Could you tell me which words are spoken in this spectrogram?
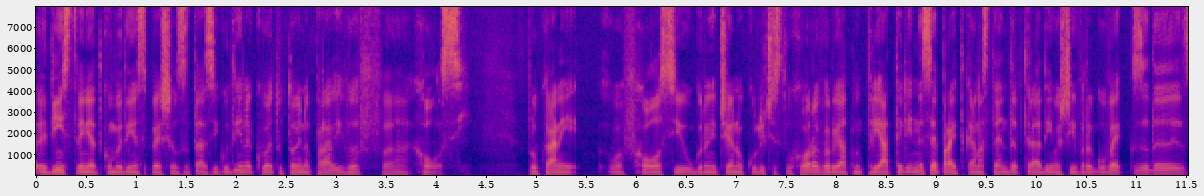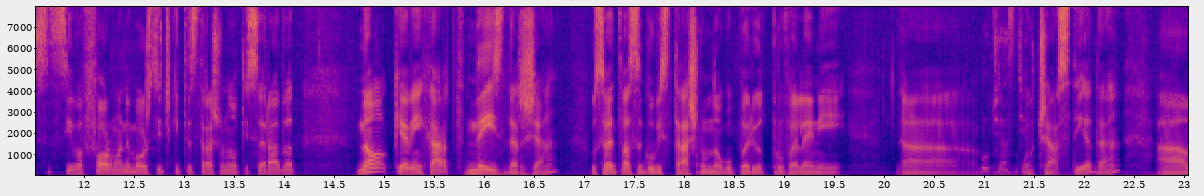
Единственият комедиен спешъл за тази година, което той направи в а, хола си. Прокани в хола си ограничено количество хора, вероятно приятели. Не се прави така на стендъп, трябва да имаш и врагове, за да си във форма. Не може всичките страшно много ти се радват. Но Кевин Харт не издържа. Освен това загуби страшно много пари от провалени а, Участия. участия да. А,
